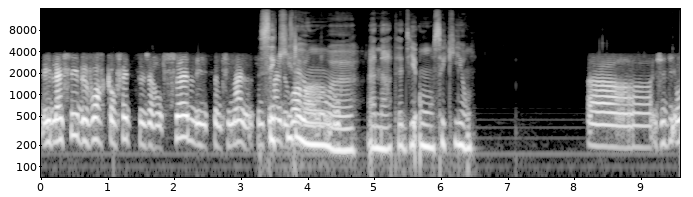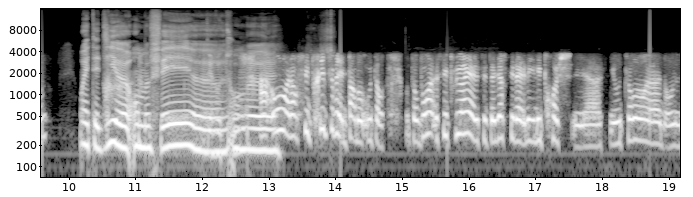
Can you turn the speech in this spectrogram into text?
et lassée de voir qu'en fait, j'avance seule et ça me fait mal. C'est mal de qui voir, le euh, on, euh, Anna T'as dit on, c'est qui on? Euh, J'ai dit on. Ouais, t'as dit euh, on me fait, euh, on me... Ah, on, alors c'est très pluriel, pardon, autant. Autant pour moi, c'est pluriel, c'est-à-dire c'est les, les proches. Et euh, c'est autant euh, dans, le,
